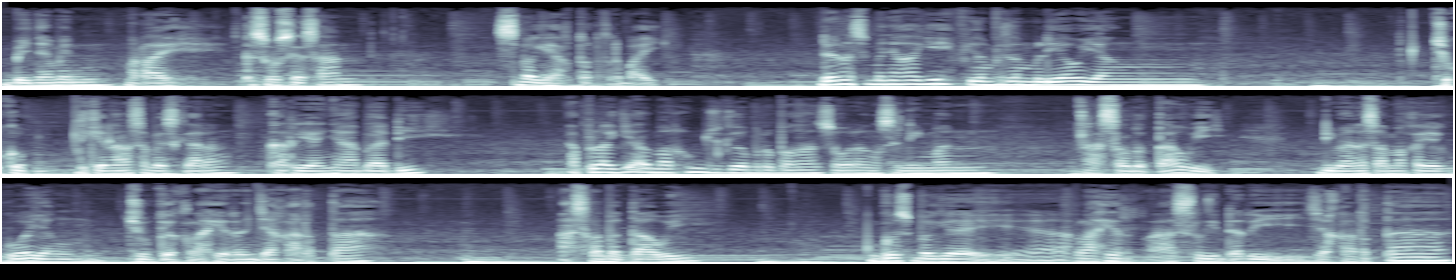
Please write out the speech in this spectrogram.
Benjamin meraih kesuksesan sebagai aktor terbaik. Dan masih banyak lagi film-film beliau yang cukup dikenal sampai sekarang, karyanya abadi. Apalagi almarhum juga merupakan seorang seniman asal Betawi, di mana sama kayak gue yang juga kelahiran Jakarta, asal Betawi. Gue sebagai lahir asli dari Jakarta,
